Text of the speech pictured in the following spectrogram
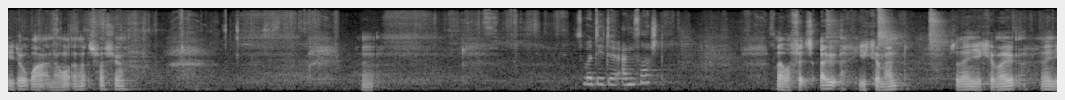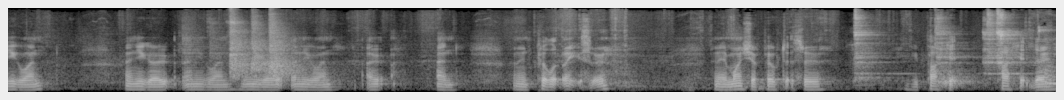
you don't want to know it, that's for sure. Right. So what do you do in first? Well, if it's out, you come in. So then you come out, then you go in, then you go out, then you go in, then you go out, then you go in, out, in, and then pull it right through. And then once you've pulled it through, you pack it, pack it down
